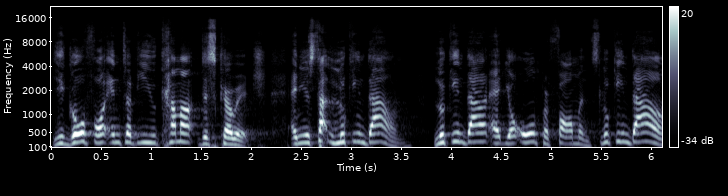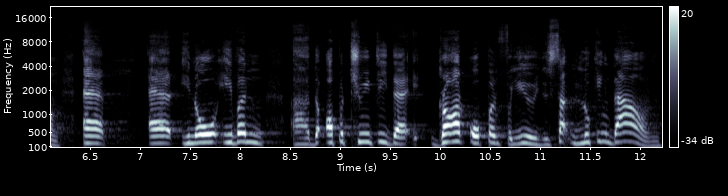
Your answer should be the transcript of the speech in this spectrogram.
You go for interview, you come out discouraged and you start looking down, looking down at your own performance, looking down at at, you know, even uh, the opportunity that God opened for you. You start looking down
